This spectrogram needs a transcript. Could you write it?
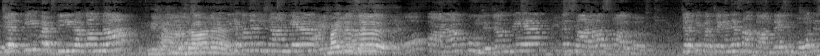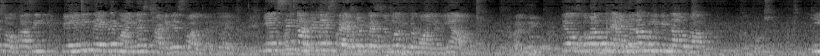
ਜਦਕਿ ਵੱਡੀ ਰਕਮ ਦਾ ਨਿਸ਼ਾਨ। ਹੈ। ਕਿਹੜਾ? ਮਾਈਨਸ ਸਾਨੂੰ ਤਾਂ ਆਉਂਦਾ ਸੀ ਬਹੁਤ ਹੀ ਸੌਖਾ ਸੀ ਇਹ ਨਹੀਂ ਦੇਖਦੇ ਮਾਈਨਸ ਛੱਡ ਕੇ ਸਵਾਲ ਗਲਤ ਹੋਏ ਇਸੇ ਕਰਕੇ ਮੈਂ ਸਪੈਸ਼ਲ ਕੁਐਸਚਨ ਤੁਹਾਨੂੰ ਕਰਵਾਉਣ ਲੱਗੀ ਹਾਂ ਤੇ ਉਸ ਤੋਂ ਬਾਅਦ ਹੁਣ n ਦਾ ਮੁੱਲ ਕਿੰਨਾ ਹੋਗਾ ਕੀ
